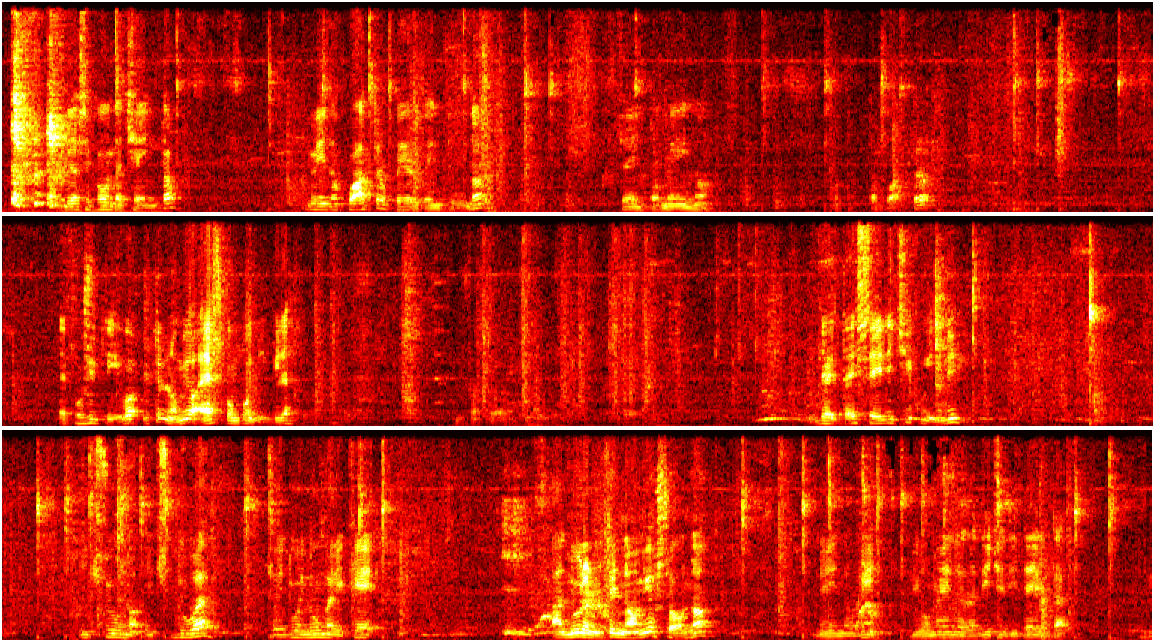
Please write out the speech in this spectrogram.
b alla seconda 100 meno 4 per 21 100 meno 84 è positivo il trinomio è scomponibile. Il fattore. Delta è 16 quindi x1 x2 cioè i due numeri che annullano il trinomio sono meno b più o meno radice di delta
